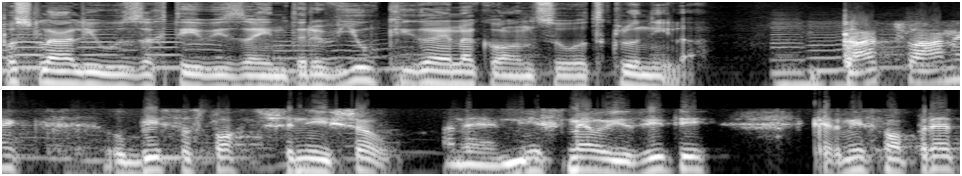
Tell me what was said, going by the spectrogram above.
poslali v zahtevi za intervju, ki ga je na koncu odklonila. Ta članek v bistvu sploh še ni šel, ni smel iziti ker mi smo pred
